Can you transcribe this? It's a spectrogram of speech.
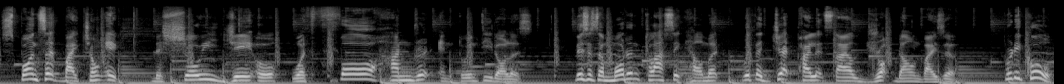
Sponsored by Chong Aik, the Shoei JO worth $420. This is a modern classic helmet with a jet pilot style drop-down visor. Pretty cool.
